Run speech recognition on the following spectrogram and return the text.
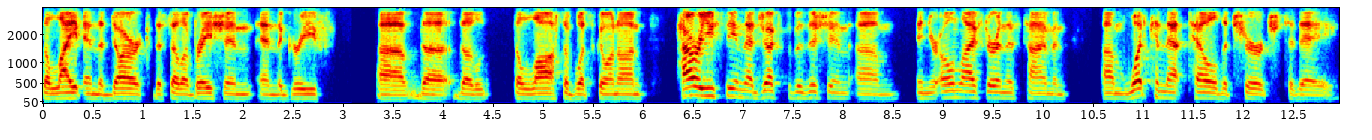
the light and the dark, the celebration and the grief, uh, the the the loss of what's going on. How are you seeing that juxtaposition um, in your own life during this time, and um, what can that tell the church today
